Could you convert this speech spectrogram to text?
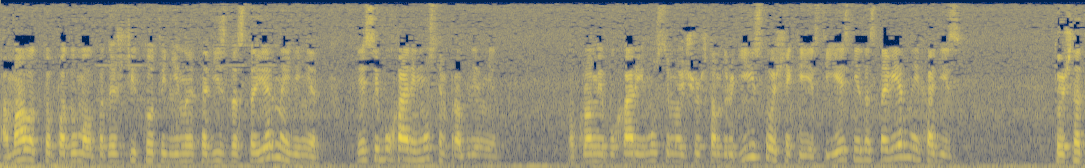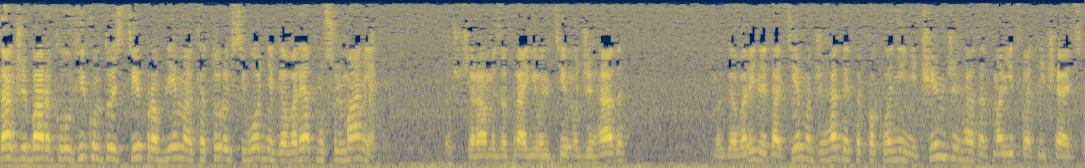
А мало кто подумал, подожди, тот или иной хадис достоверный или нет? Если Бухари Муслим, проблем нет. Но кроме Бухари и Муслима еще там другие источники есть. И есть недостоверный хадис. Точно так же Барак Луфикум, то есть те проблемы, о которых сегодня говорят мусульмане. Вчера мы затрагивали тему джихада, мы говорили, да, тема джихада это поклонение. Чем джихад от молитвы отличается?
